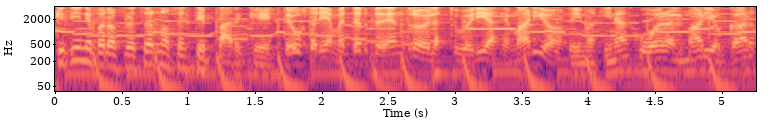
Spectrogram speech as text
¿Qué tiene para ofrecernos este parque? ¿Te gustaría meterte dentro de las tuberías de Mario? ¿Te imaginas jugar al Mario Kart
